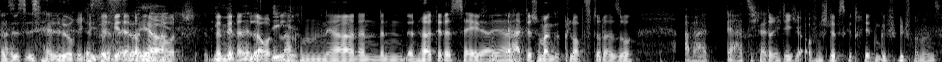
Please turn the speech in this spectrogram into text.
Also es ist hellhörig. Es und wenn ist wir dann, Ja. laut, wenn wir dann laut lachen, ja, dann, dann, dann hört er das safe. Ja, ja. Er hat ja schon mal geklopft oder so. Aber der hat sich halt richtig auf den Schlips getreten gefühlt von uns.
